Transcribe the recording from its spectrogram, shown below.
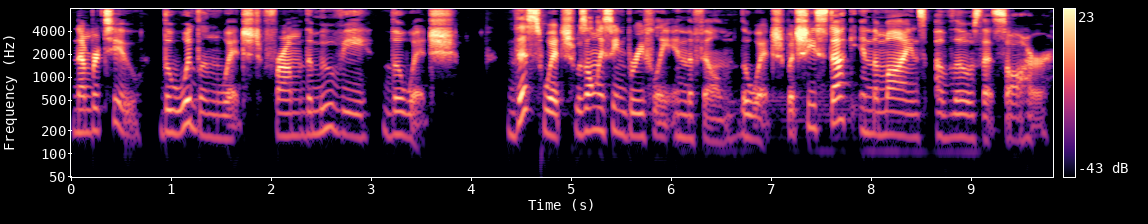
Number two, The Woodland Witch from the movie The Witch. This witch was only seen briefly in the film The Witch, but she stuck in the minds of those that saw her.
